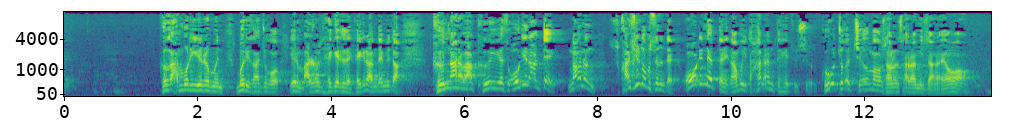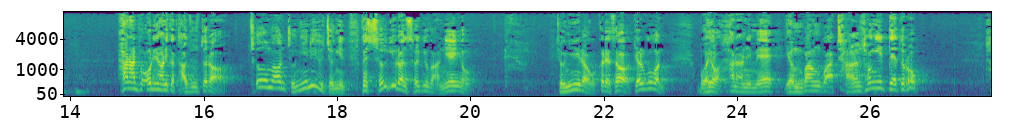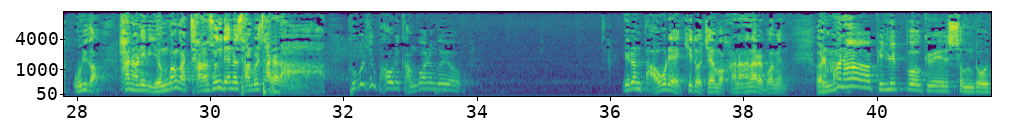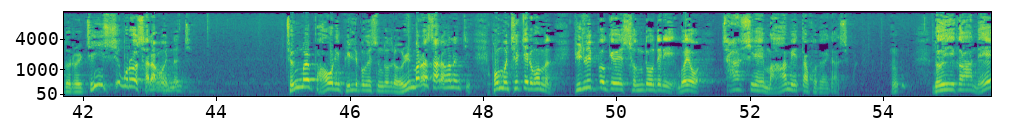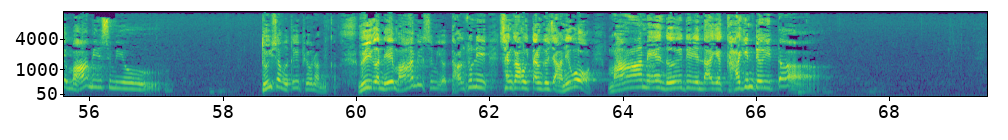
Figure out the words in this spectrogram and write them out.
그거 아무리 여러분 머리 가지고 여러분 말로 해결 해결 안 됩니다. 그 나라와 그 위에서 올인할 때 나는 관심도 없었는데 올인했더니 나머지 다 하나님한테 해주시오. 그걸 제가 처음하고 사는 사람이잖아요. 하나님께 올인하니까 다 주더라. 처음한 정인이에요, 정인. 그 설교란 설교가 아니에요. 정인이라고. 그래서 결국은 뭐요? 하나님의 영광과 찬송이 되도록 우리가 하나님의 영광과 찬송이 되는 삶을 살아라. 그걸 지금 바울이 강구하는 거예요. 이런 바울의 기도 제목 하나하나를 보면 얼마나 빌립보 교회 성도들을 진심으로 사랑하고 있는지 정말 바울이 빌립보 교회 성도들을 얼마나 사랑하는지 본문 7절에 보면 빌립보 교회 성도들이 뭐요 자신의 마음이 있다고 고백하지 않습니까? 응? 너희가 내 마음이 있으며 더 이상 어떻게 표현합니까? 너희가 내 마음이 있으며 단순히 생각하고 있다는 것이 아니고 마음에 너희들이 나에게 각인되어 있다.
